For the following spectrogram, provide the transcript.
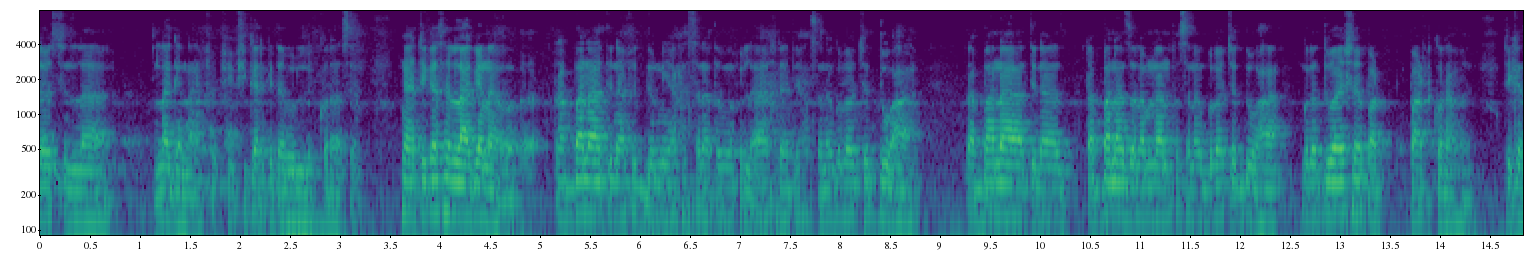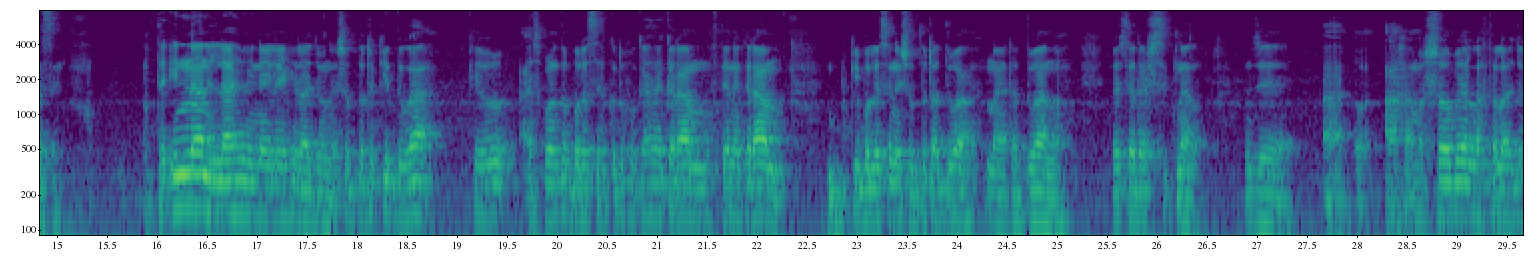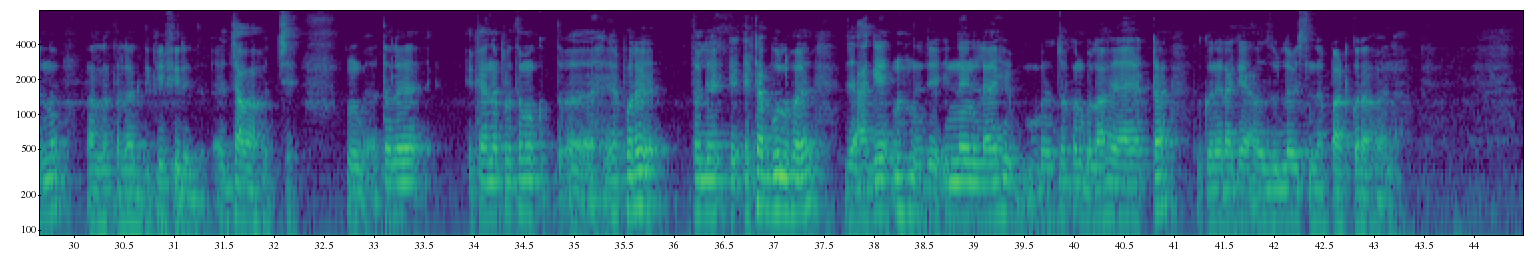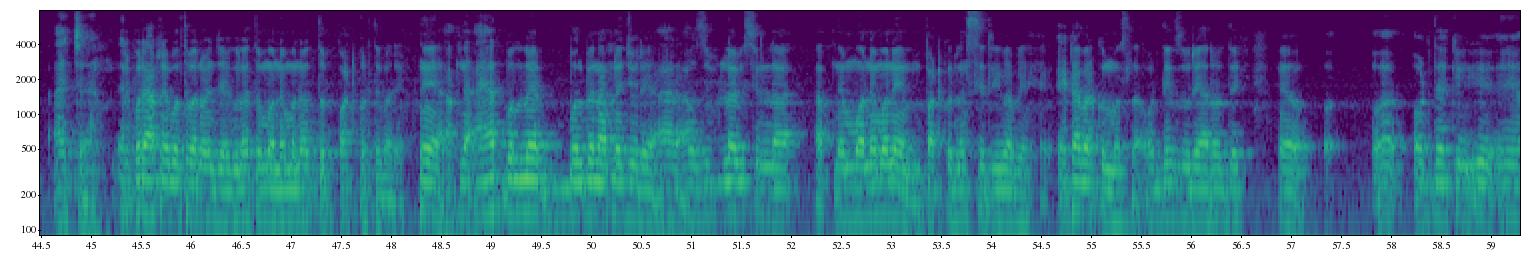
বিসমিল্লাহ লাগে না ফিকার কিতাবে উল্লেখ করা আছে। হ্যাঁ ঠিক আছে লাগে না রাব্বানা আতিনা দুনিয়া হাসানাত ওয়া ফিল আখিরাতি হাসানাগুলো হচ্ছে দোয়া। রাব্বানা আতিনা, রাব্বানা জালামনা আনফুসানা গুলো হচ্ছে দোয়া গুলো দোয়া হিসেবে পাঠ পাঠ করা হয়, ঠিক আছে? তো ইন্না লিল্লাহি ইন্না ইলাইহি এই শব্দটা কি দোয়া কেউ আজ পর্যন্ত বলেছে কোনো ফুকাহে কেরাম, মুফতিয়ানে কেরাম, কি বলেছেন এই শব্দটা দোয়া না, এটা দোয়া নয় হচ্ছে রেড সিগন্যাল, যে আমার সবই আল্লাহ তালার জন্য, আল্লাহ তালার দিকে ফিরে যাওয়া হচ্ছে। তাহলে এখানে প্রথম, এরপরে তাহলে এটা ভুল হয় যে আগে যে ইন্না ইল্লাহি, যখন বলা হয় আয়াতটা, তখন এর আগে আউজুল্লাহ বিসমিল্লাহ পাঠ করা হয় না। আচ্ছা এরপরে আপনি বলতে পারবেন যে এগুলো তো মনে মনে তো পাঠ করতে পারে। হ্যাঁ আপনি আয়াত বললে, বলবেন আপনি জোরে, আর আউজুবিল্লাহ বিসমিল্লাহ আপনি মনে মনে পাঠ করলেন সিরিভাবে। এটা আবার কোন মশলা অর্ধেক জোরে আর অর্ধেক অর্ধেক, এ-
